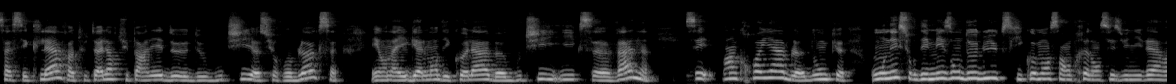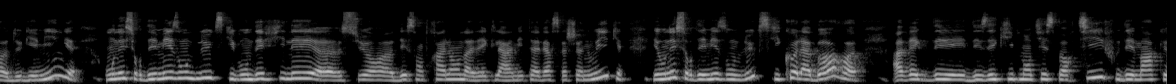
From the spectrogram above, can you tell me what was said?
Ça, c'est clair. Tout à l'heure, tu parlais de, Gucci euh, sur Roblox et on a également des collabs Gucci X Van. C'est incroyable. Donc, on est sur des maisons de luxe qui commencent à entrer dans ces univers euh, de gaming. On est sur des maisons de luxe qui vont défiler sur des Centraland avec la Metaverse Fashion Week. Et on est sur des maisons de luxe qui collaborent avec des, des équipementiers sportifs ou des marques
